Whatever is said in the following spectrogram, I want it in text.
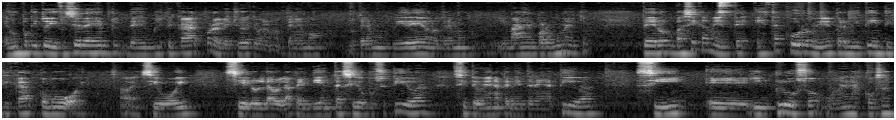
Es un poquito difícil de, ejemplificar por el hecho de que bueno, no, tenemos, no tenemos video, no tenemos imagen por los momentos, pero básicamente esta curva a mí me permite identificar cómo voy. ¿sabes? Si voy, si la, la, pendiente ha sido positiva, si te voy una pendiente negativa, si eh, incluso una de las cosas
